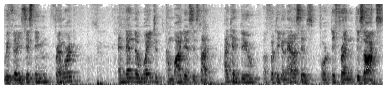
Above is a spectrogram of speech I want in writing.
with the existing framework. And then the way to combine this is that I can do a fatigue analysis for different designs.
